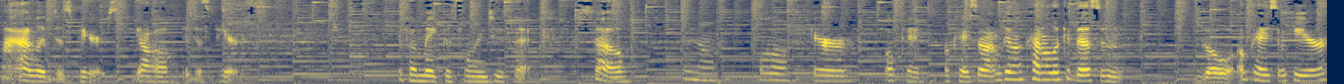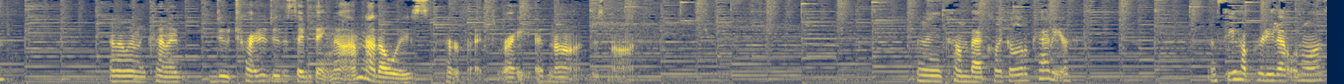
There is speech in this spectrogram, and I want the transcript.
my eyelid disappears. Y'all, it disappears if I make this line too thick. So, you know, a little error. Okay, okay, so I'm gonna kind of look at this and go, okay, so here, and I'm gonna kind of do, try to do the same thing. Now, I'm not always perfect, right? I'm not, just not. I'm gonna come back like a little cat ear. And see how pretty that one was?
